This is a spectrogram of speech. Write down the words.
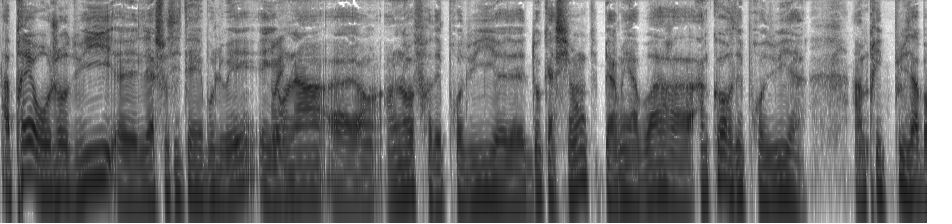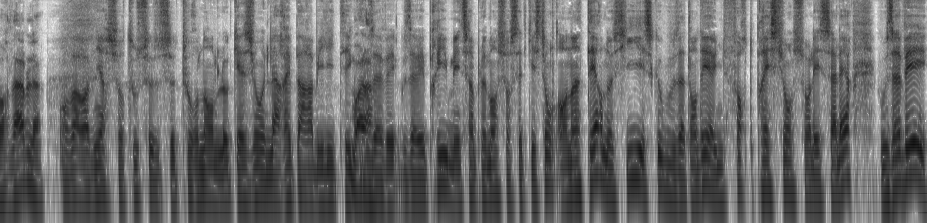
Après, aujourd'hui, euh, la société a évolué et on a en offre des produits d'occasion qui permet d'avoir encore des produits à un prix plus abordable. On va revenir sur tout ce, ce tournant de l'occasion et de la réparabilité que vous, avez, vous avez pris, mais simplement sur cette question, en interne aussi, est-ce que vous attendez à une forte pression sur les salaires. Vous avez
